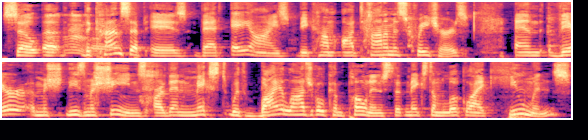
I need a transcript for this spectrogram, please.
So uh, mm-hmm. the concept is that AIs become autonomous creatures, and their these machines are then mixed with biological components that makes them look like humans,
